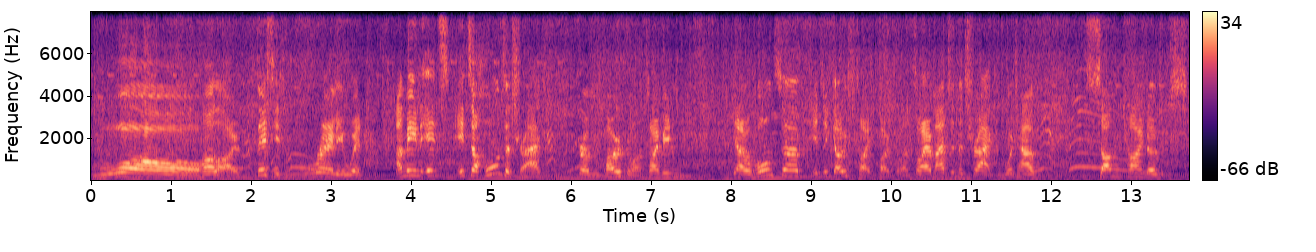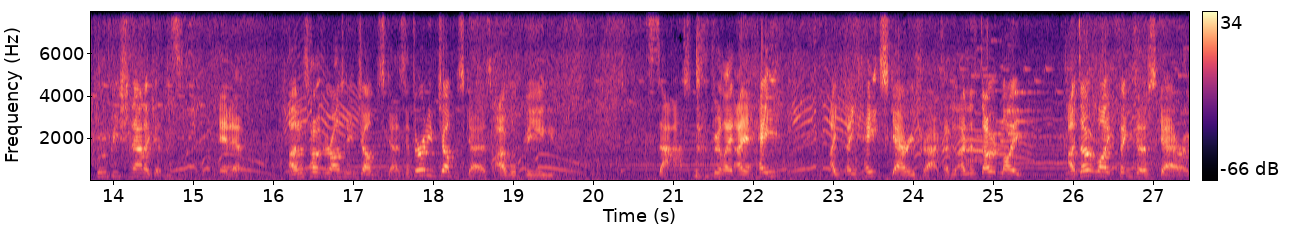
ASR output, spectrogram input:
Whoa, hello. This is really weird. I mean, it's it's a Haunter track from Pokemon, so I mean, you know, Haunter is a ghost-type Pokemon, so I imagine the track would have some kind of spoopy shenanigans in it. I just hope there aren't any jump scares. If there are any jump scares, I will be sad. be like, I hate, I, I hate scary tracks. I I just don't like, I don't like things that are scary.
